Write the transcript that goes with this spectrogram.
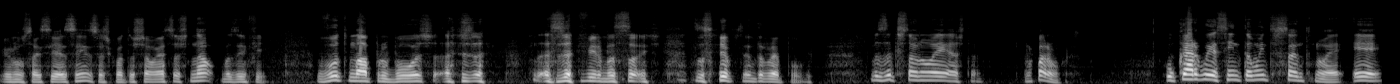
Eu não sei se é assim, se as contas são essas, não, mas enfim. Vou tomar por boas as, as afirmações do Sr. Presidente da República. Mas a questão não é esta. Repara uma coisa. O cargo é assim tão interessante, não é? É.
